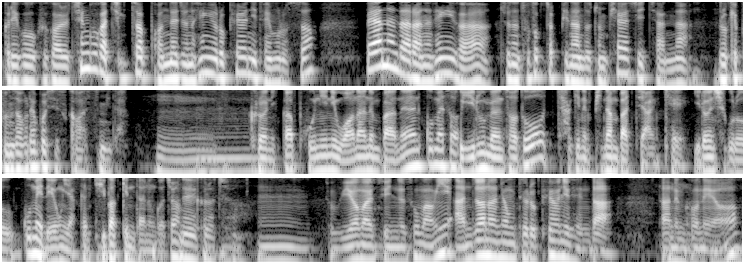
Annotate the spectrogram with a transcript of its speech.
그리고 그걸 친구가 직접 건네주는 행위로 표현이 됨으로써 빼앗는다라는 행위가 주는 도덕적 비난도 좀 피할 수 있지 않나 이렇게 분석을 해볼 수 있을 것 같습니다. 음, 그러니까 본인이 원하는 바는 꿈에서 이루면서도 자기는 비난받지 않게 이런 식으로 꿈의 내용이 약간 뒤바뀐다는 거죠. 네, 그렇죠. 음, 좀 위험할 수 있는 소망이 안전한 형태로 표현이 된다라는 음. 거네요.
